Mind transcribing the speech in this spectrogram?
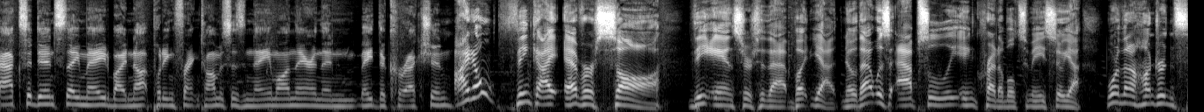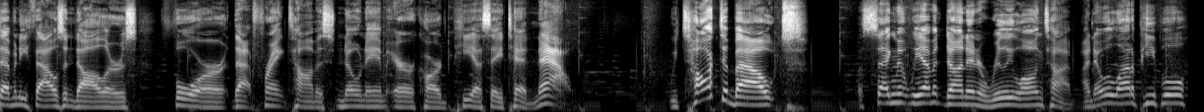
accidents they made by not putting Frank Thomas's name on there and then made the correction? I don't think I ever saw the answer to that, but yeah, no, that was absolutely incredible to me. So yeah, more than one hundred and seventy thousand dollars for that Frank Thomas no name error card PSA ten. Now, we talked about a segment we haven't done in a really long time. I know a lot of people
